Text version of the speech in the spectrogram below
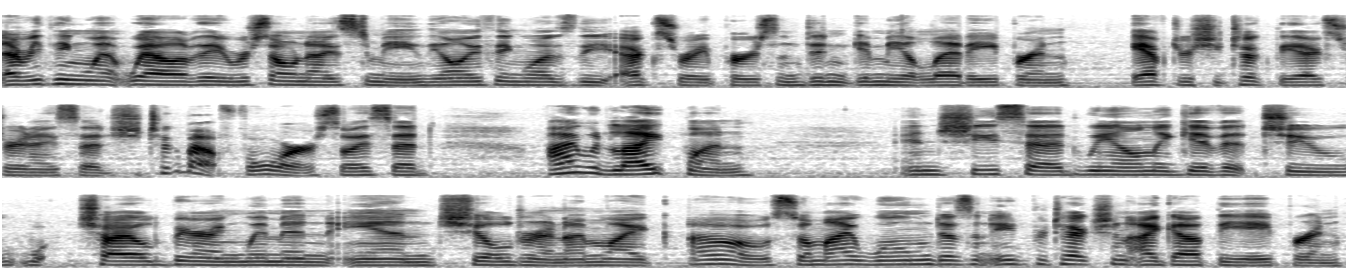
everything went well. They were so nice to me. The only thing was the x-ray person didn't give me a lead apron after she took the x-ray and I said, she took about four. So I said, I would like one. And she said, we only give it to childbearing women and children. I'm like, oh, so my womb doesn't need protection? I got the apron.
